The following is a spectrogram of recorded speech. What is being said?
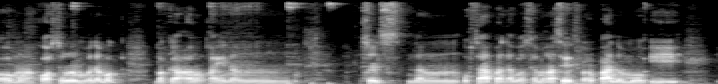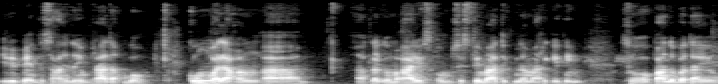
o mga customer mo na mag, magkakaroon kayo ng sales ng usapan about sa mga sales or paano mo i ibebenta sa kanila yung product mo kung wala kang uh, talagang maayos o systematic na marketing. So, paano ba tayo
